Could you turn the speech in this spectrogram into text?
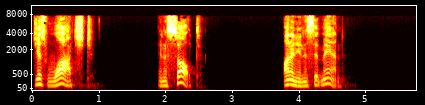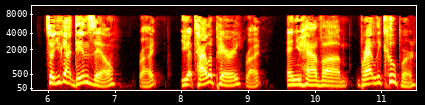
just watched an assault on an innocent man. So you got Denzel, Right? you got Tyler Perry, Right? and you have um, Bradley Cooper,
